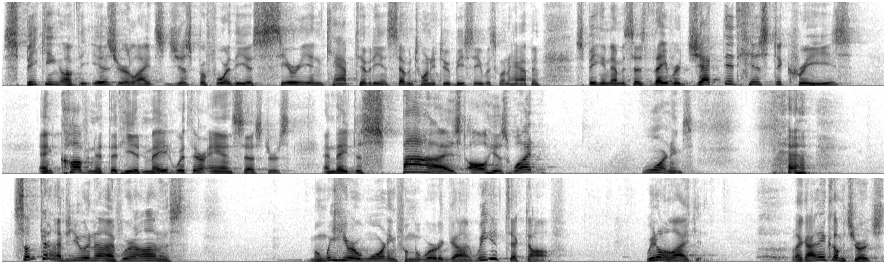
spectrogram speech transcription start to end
Speaking of the Israelites just before the Assyrian captivity in 722 BC was going to happen, speaking to them, it says, They rejected his decrees and covenant that he had made with their ancestors, and they despised all his what? Warnings. Sometimes you and I, if we're honest, when we hear a warning from the Word of God, we get ticked off. We don't like it. Like, I didn't come to church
